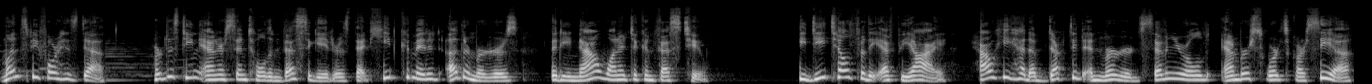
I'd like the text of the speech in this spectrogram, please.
Months before his death, Dean Anderson told investigators that he'd committed other murders that he now wanted to confess to. He detailed for the FBI how he had abducted and murdered seven year old Amber Swartz Garcia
